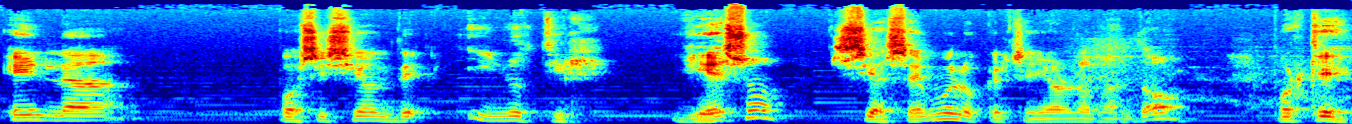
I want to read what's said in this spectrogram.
en la posición de inútil. Y eso si hacemos lo que el Señor nos mandó. Porque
